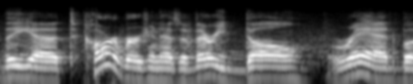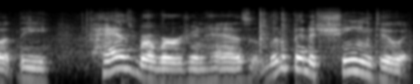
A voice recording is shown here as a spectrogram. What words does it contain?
the uh, Takara version has a very dull red, but the Hasbro version has a little bit of sheen to it.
